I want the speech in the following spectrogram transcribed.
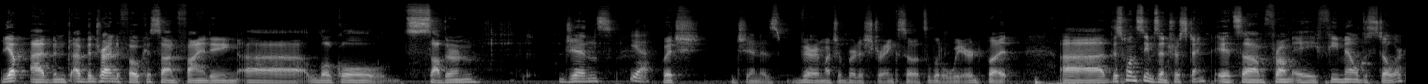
Yep, I've been I've been trying to focus on finding uh, local southern gins. Yeah. Which gin is very much a British drink, so it's a little weird, but uh, this one seems interesting. It's um, from a female distiller.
